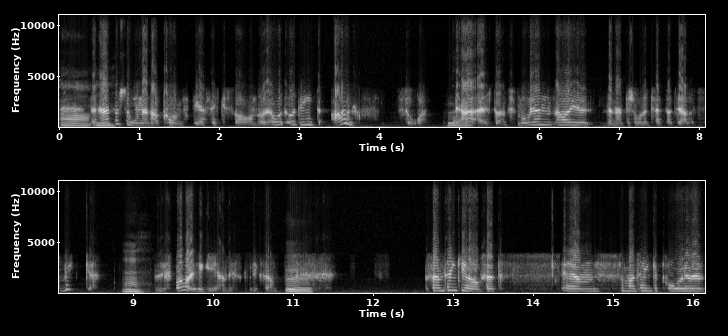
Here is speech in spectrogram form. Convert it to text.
Ja, den här personen har konstiga sexvanor och, och det är inte alls så det är. Utan förmodligen har ju den här personen tvättat sig alldeles för mycket. Det ska vara hygieniskt liksom. Mm. Sen tänker jag också att ehm, om man tänker på hur,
